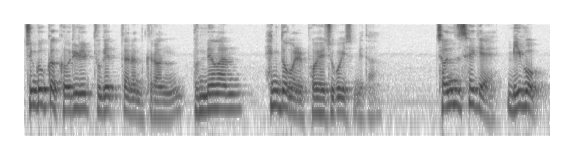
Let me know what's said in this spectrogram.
중국과 거리를 두겠다는 그런 분명한 행동을 보여주고 있습니다. 전 세계, 미국,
